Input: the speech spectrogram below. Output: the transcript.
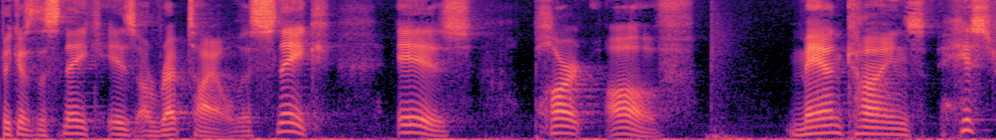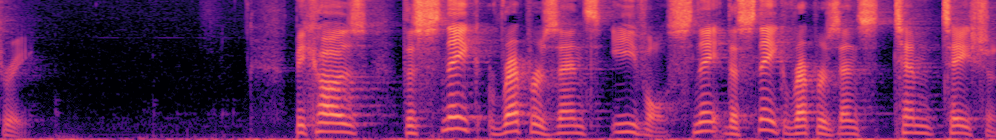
because the snake is a reptile. The snake is part of mankind's history. Because the snake represents evil. Snake, the snake represents temptation.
